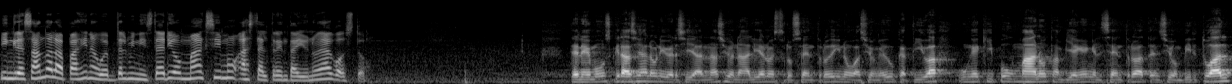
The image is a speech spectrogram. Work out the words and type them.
ingresando a la página web del Ministerio máximo hasta el 31 de agosto. Tenemos, gracias a la Universidad Nacional y a nuestro Centro de Innovación Educativa, un equipo humano también en el Centro de Atención Virtual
